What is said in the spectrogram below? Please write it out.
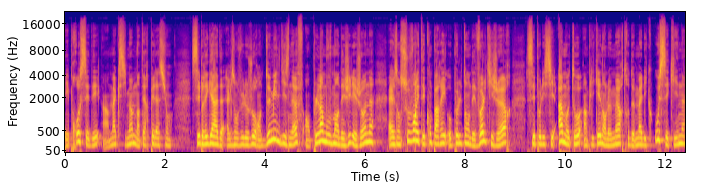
et procéder à un maximum d'interpellations. Ces brigades, elles ont vu le jour en 2019 en plein mouvement des Gilets jaunes. Elles ont souvent été comparées au peloton des voltigeurs, ces policiers à moto impliqués dans le meurtre de Malik Oussekine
